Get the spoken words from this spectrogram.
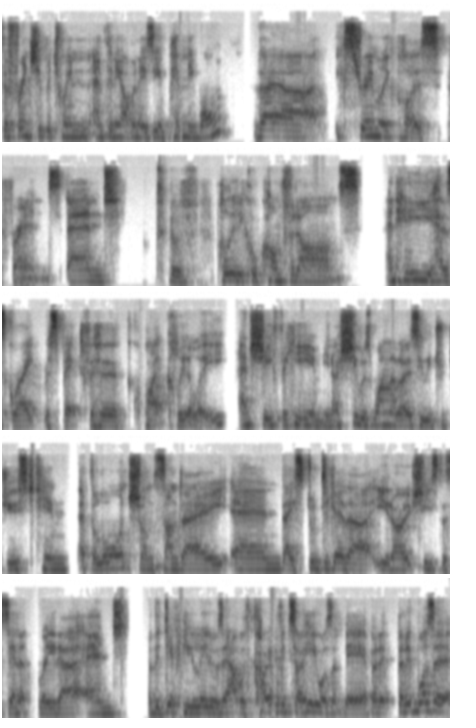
the friendship between Anthony Albanese and Penny Wong. They are extremely close friends. And sort of political confidants. And he has great respect for her quite clearly. And she for him, you know, she was one of those who introduced him at the launch on Sunday and they stood together. You know, she's the Senate leader and the deputy leader was out with COVID, so he wasn't there. But it, but it was a,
